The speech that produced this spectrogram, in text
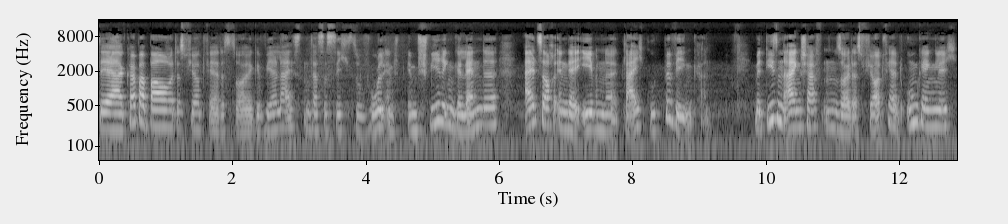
Der Körperbau des Fjordpferdes soll gewährleisten, dass es sich sowohl in, im schwierigen Gelände als auch in der Ebene gleich gut bewegen kann. Mit diesen Eigenschaften soll das Fjordpferd umgänglich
